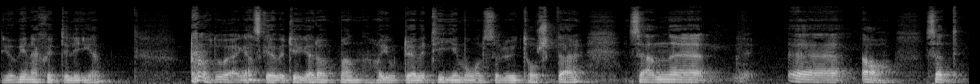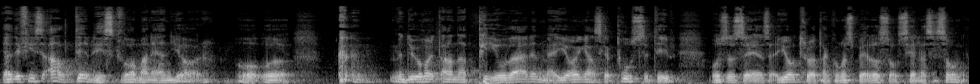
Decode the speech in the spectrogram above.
det är att vinna skytteligan. Då är jag ganska övertygad om att man har gjort över 10 mål så du är torsk där. Sen, eh, eh, ja, så att ja, det finns alltid en risk vad man än gör. Och, och men du har ett annat PO-värde än mig. Jag är ganska positiv. Och så säger jag så här, jag tror att han kommer att spela hos oss hela säsongen.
